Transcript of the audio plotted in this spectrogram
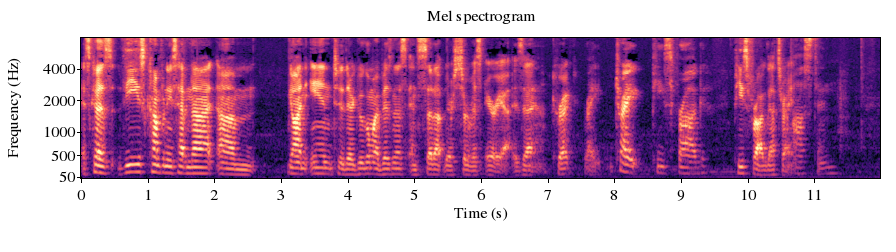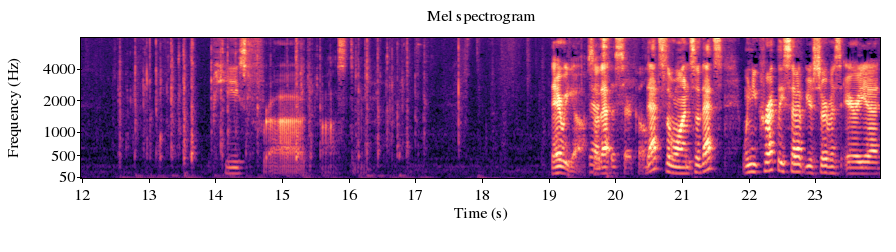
is because these companies have not um, gone into their Google My Business and set up their service area. Is that Yeah. correct? Right. Try Peace Frog, Peace Frog, that's right. Austin. Peace Frog, Austin. There we go. That's so that the circle. That's the one. So that's when you correctly set up your service area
